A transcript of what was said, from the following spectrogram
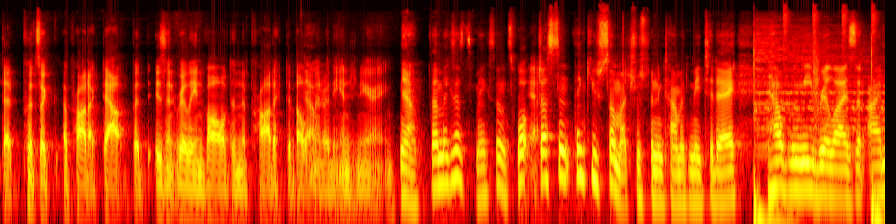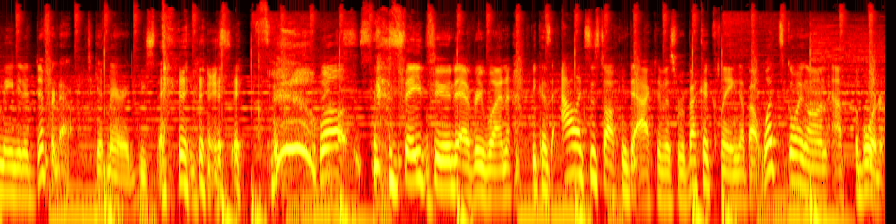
that puts a, a, product out but isn't really involved in the product development yeah. or the engineering. Yeah, that makes sense. Makes sense. Well, yeah. Justin, thank you so much for spending time with me today and helping me realize that I may need a different app to get married these days. well, stay tuned, everyone, because Alex is talking to activist Rebecca Kling about what's going on at the border.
